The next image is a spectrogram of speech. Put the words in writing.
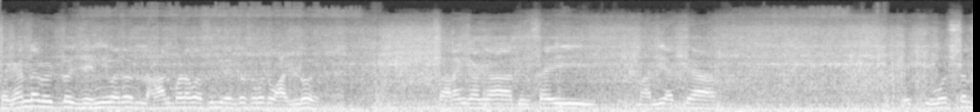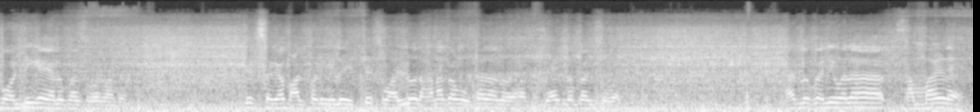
सगळ्यांना भेटलो ज्यांनी माझं लहानपणापासून मी त्यांच्यासोबत वाढलो आहे सारंग काका माली आत्या एक इमोशनल बॉन्डिंग आहे या लोकांसोबत माझं. इथेच सगळं बालपण गेलं इथेच वाढलो लहानाचा मोठा झालो ह्या ह्याच लोकांसोबत. ह्याच लोकांनी मला सांभाळलं आहे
